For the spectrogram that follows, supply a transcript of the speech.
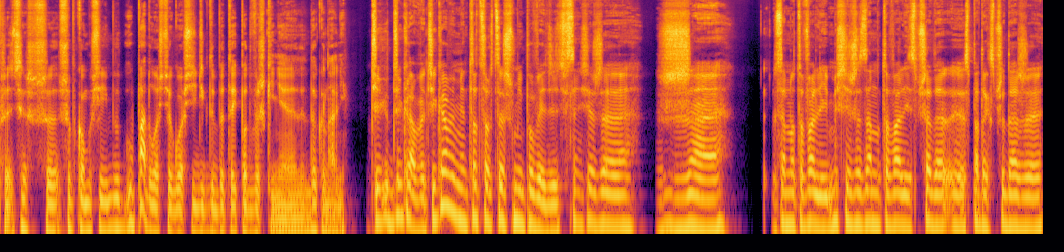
Przecież szy- szybko musieliby upadłość ogłosić, gdyby tej podwyżki nie dokonali. cie- ciekawe. Ciekawe mnie to, co chcesz mi powiedzieć. W sensie, że, że zanotowali, myślisz, że zanotowali sprzeda- spadek sprzedaży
